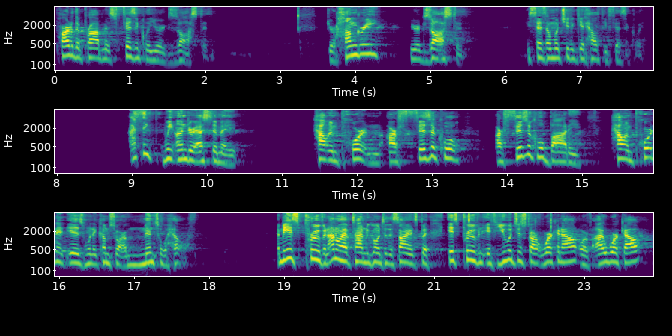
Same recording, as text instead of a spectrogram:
part of the problem is physically you're exhausted. You're hungry, you're exhausted. He says, I want you to get healthy physically. I think we underestimate how important our physical, our physical body, how important it is when it comes to our mental health. I mean, it's proven. I don't have time to go into the science, but it's proven if you would just start working out or if I work out,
